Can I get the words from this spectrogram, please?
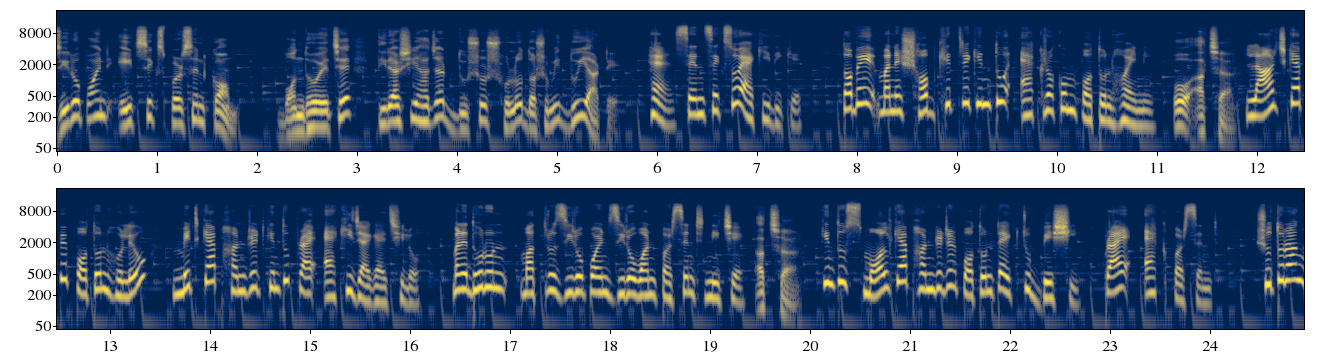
zero point eight six percent কম। বন্ধ হয়েছে তিরাশি হাজার দুশো ষোলো দশমিক দুই আটে। হ্যাঁ সেন্সেক্সও একই দিকে। তবে মানে সব ক্ষেত্রে কিন্তু একরকম পতন হয়নি। ও আচ্ছা। লার্জ ক্যাপে পতন হলেও মিড ক্যাপ হান্ড্রেড কিন্তু প্রায় একই জায়গায় ছিল। মানে ধরুন মাত্র zero point zero one percent নিচে। আচ্ছা। কিন্তু স্মল ক্যাপ হান্ড্রেডের পতনটা একটু বেশি প্রায় এক পার্সেন্ট। সুতরাং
